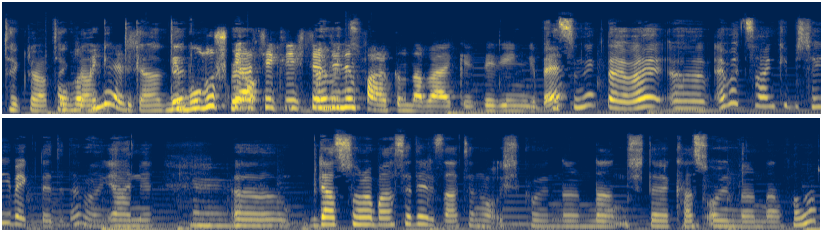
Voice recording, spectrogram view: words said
tekrar tekrar Olabilir. gitti geldi. Bir buluş ve, gerçekleştirdiğinin evet, farkında belki dediğin gibi. Kesinlikle ve e, evet sanki bir şeyi bekledi değil mi? Yani hmm. e, biraz sonra bahsederiz zaten o ışık oyunlarından işte kas oyunlarından falan.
